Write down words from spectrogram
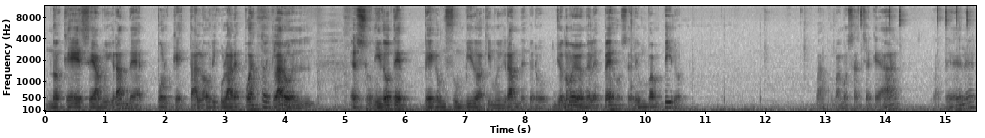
no es que sea muy grande, es porque están los auriculares puestos y claro, el, sonido te pega un zumbido aquí muy grande, pero yo no me veo en el espejo, seré un vampiro. vamos a chequear la tele.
